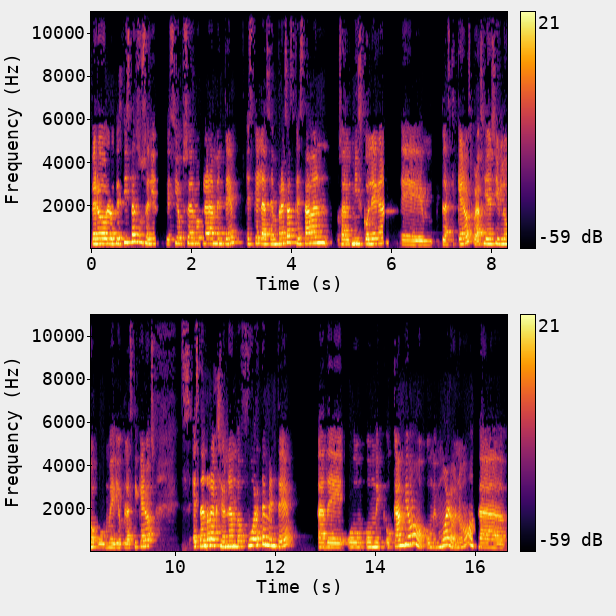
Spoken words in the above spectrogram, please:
Pero lo que sí está sucediendo, que sí observo claramente, es que las empresas que estaban, o sea, mis colegas eh, plastiqueros, por así decirlo, o medio plastiqueros, están reaccionando fuertemente a de o, me, o cambio o, me muero, ¿no? O sea,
